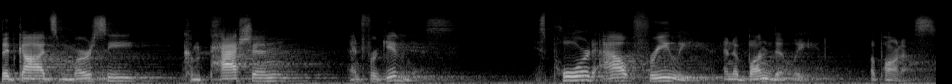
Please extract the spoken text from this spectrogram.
that God's mercy, compassion, and forgiveness is poured out freely and abundantly upon us.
